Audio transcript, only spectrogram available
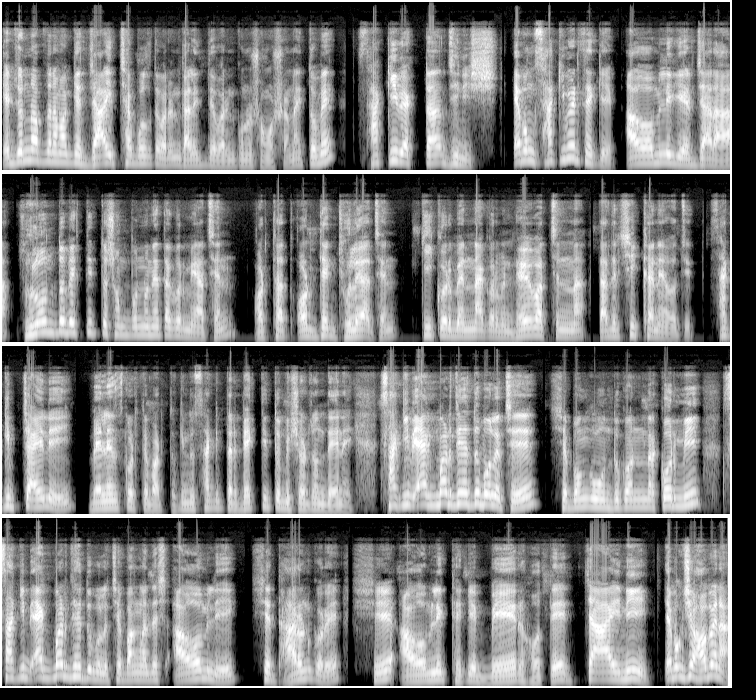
এর জন্য আপনারা আমাকে যা ইচ্ছা বলতে পারেন, গালি দিতে পারেন, কোনো সমস্যা নাই। তবে সাকিব একটা জিনিস। এবং সাকিবের থেকে আওয়ামী লীগের যারা ঝুলন্ত ব্যক্তিত্ব সম্পন্ন নেতাকর্মী আছেন, অর্থাৎ অর্ধেক ঝুলে আছেন কি করবেন, না করবেন ভেবে পাচ্ছেন না, তাদের শিক্ষা নেওয়া উচিত। সাকিব চাইলেই ব্যালেন্স করতে পারতো, কিন্তু সাকিব তার ব্যক্তিত্ব বিসর্জন দেয় নাই। সাকিব একবার যেহেতু বলেছে, সে বঙ্গবন্ধু কন্যার কর্মী, সাকিব একবার যেহেতু বলেছে, বাংলাদেশ আওয়ামী লীগ সে ধারণ করে, সে আওয়ামী লীগ থেকে বের হতে চায়নি, এবং সে হবে না।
